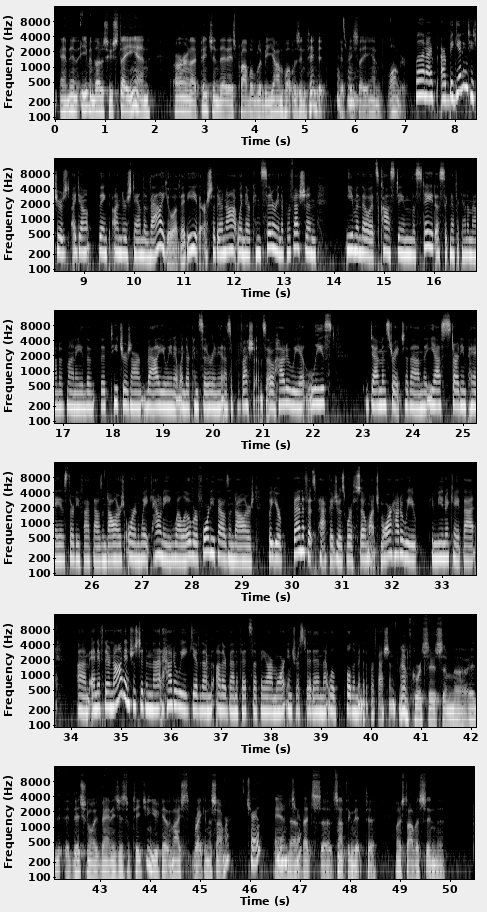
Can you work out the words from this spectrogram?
and then even those who stay in earn a pension that is probably beyond what was intended That's if right. they stay in longer. Well, and our, our beginning teachers, I don't think, understand the value of it either. So they're not, when they're considering the profession, even though it's costing the state a significant amount of money, the, the teachers aren't valuing it when they're considering it as a profession. So, how do we at least demonstrate to them that yes, starting pay is $35,000 or in Wake County, well over $40,000, but your benefits package is worth so much more? How do we communicate that? Um, and if they're not interested in that, how do we give them other benefits that they are more interested in that will pull them into the profession? And of course, there's some uh, ad- additional advantages of teaching. You get a nice break in the summer, It's true. and Yeah, uh, that's uh, something that uh, most of us in the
